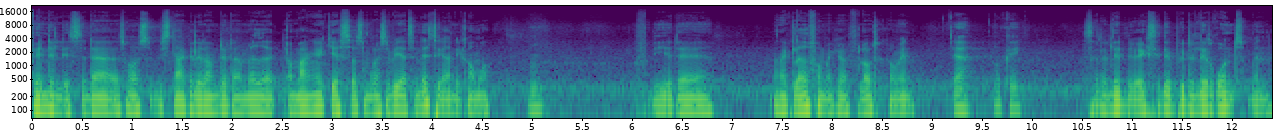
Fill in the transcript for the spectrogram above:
venteliste der. Jeg tror også, vi snakker lidt om det der med, at der er mange gæster, som reserverer til næste gang, de kommer. Mm. Fordi at, øh, man er glad for, at man kan få lov til at komme ind. Ja, okay. Så det er lidt, jeg ikke sige, det er byttet lidt rundt, men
